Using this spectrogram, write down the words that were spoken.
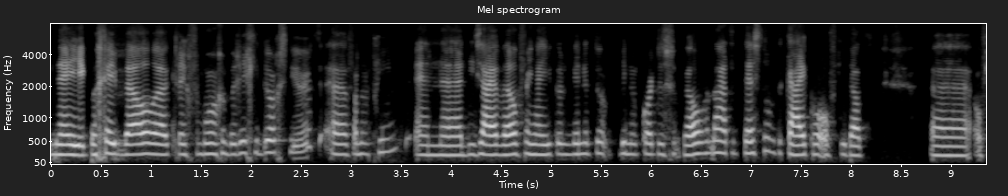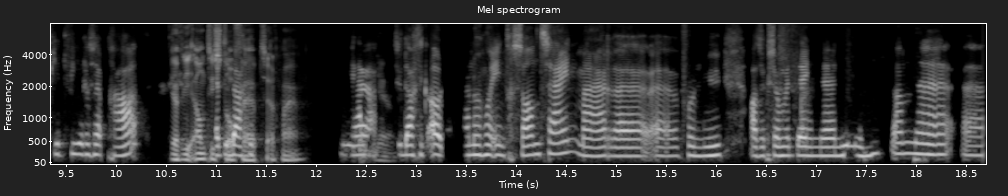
Nee, ik begreep wel, ik uh, kreeg vanmorgen een berichtje doorgestuurd uh, van een vriend. En uh, die zei wel van ja, je kunt binnen, binnenkort dus wel laten testen om te kijken of je, dat, of je het virus hebt gehad. Of die antistoffen hebt, zeg maar. Ja, ja, toen dacht ik, oh, dat zou nog wel interessant zijn. Maar uh, voor nu, als ik zo meteen uh, niet meer moet, dan, uh,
